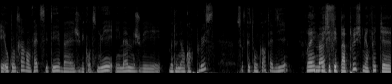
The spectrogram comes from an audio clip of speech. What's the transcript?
Et au contraire, en fait, c'était bah, je vais continuer et même je vais me donner encore plus. Sauf que ton corps t'a dit. Ouais, mais Meuf. c'était pas plus, mais en fait, euh,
